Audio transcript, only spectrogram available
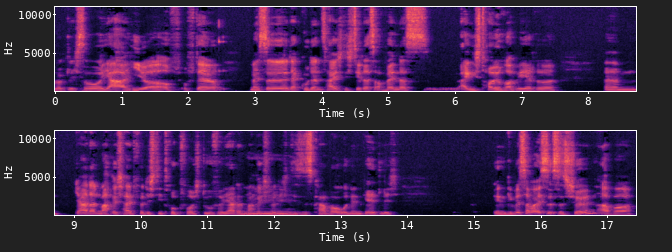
wirklich so, ja, hier auf, auf der Messe, der gut, dann zeichne ich dir das, auch wenn das eigentlich teurer wäre. Ähm, ja, dann mache ich halt für dich die Druckvorstufe. Ja, dann mache ich für dich Mhm. dieses Cover unentgeltlich. In gewisser Weise ist es schön, aber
